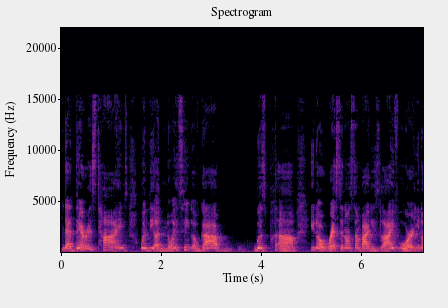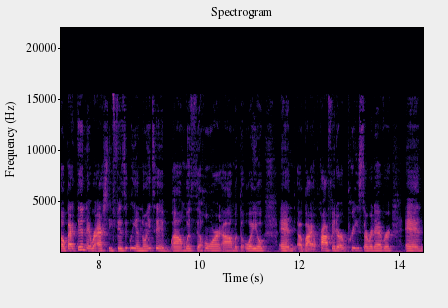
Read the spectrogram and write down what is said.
that there is times when the anointing of God was um you know rested on somebody's life or you know back then they were actually physically anointed um with the horn um with the oil and uh, by a prophet or a priest or whatever. And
